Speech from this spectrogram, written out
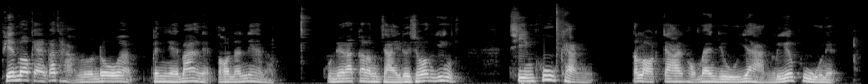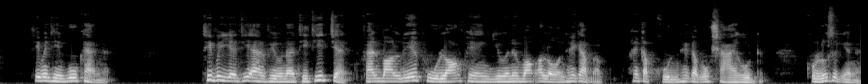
เพียร์มอร์แกนก็ถามโรนโดว่าเป็นไงบ้างเนี่ยตอนนั้นเนี่ยแบบคุณได้รับกำลังใจโดยเฉพาะยิ่งทีมคู่แข่งตลอดการของแมนยูอย่างลิเวอร์พูลเนี่ยที่เป็นทีมคู่แข่งอะที่ไปเยือนที่แอนฟิลด์นาทีที่ 7 แฟนบอลลิเวอร์พูลร้องเพลง You Never Walk Alone ให้กับแบบให้กับคุณให้กับลูกชายคุณ คุณรู้สึกยังไง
